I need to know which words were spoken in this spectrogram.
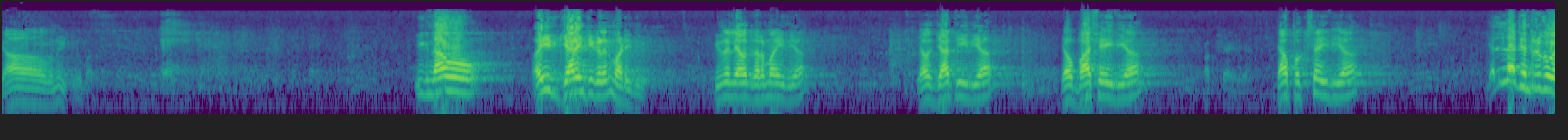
ಯಾವನು ಇಟ್ಕೋಬಾರ್ದು ಈಗ ನಾವು ಐದು ಗ್ಯಾರಂಟಿಗಳನ್ನು ಮಾಡಿದ್ದೀವಿ. ಇದರಲ್ಲಿ ಯಾವ ಧರ್ಮ ಇದೆಯಾ? ಯಾವ ಜಾತಿ ಇದೆಯಾ? ಯಾವ ಭಾಷೆ ಇದೆಯಾ? ಯಾವ ಪಕ್ಷ ಇದೆಯಾ? ಎಲ್ಲ ಜನರಿಗೂ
